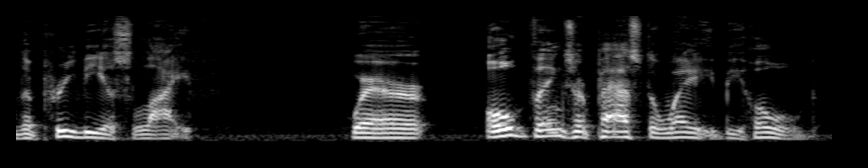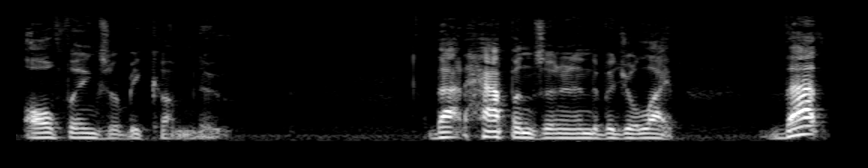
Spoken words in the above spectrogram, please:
the previous life where old things are passed away behold all things are become new that happens in an individual life. That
